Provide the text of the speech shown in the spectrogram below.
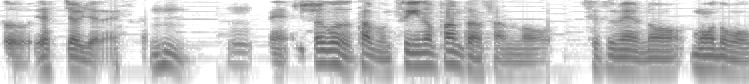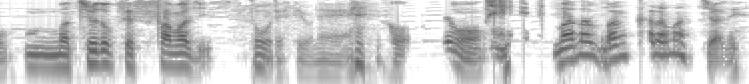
とやっちゃうじゃないですか。うん。うん。ね。それこそ多分次のパンタンさんの説明のモードも、まあ中毒性凄まじいです。そうですよね。でも、まだバンカラマッチはね、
